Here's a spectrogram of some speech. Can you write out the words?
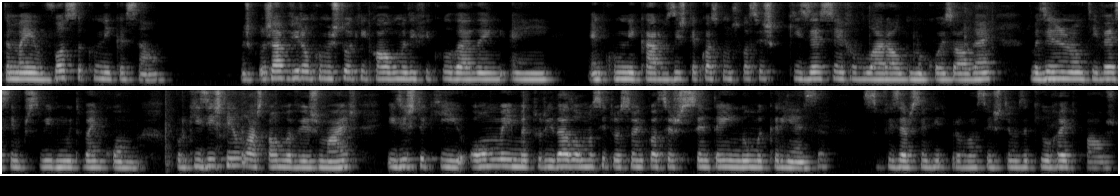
também a vossa comunicação. Mas já viram como eu estou aqui com alguma dificuldade em, em, em comunicar-vos isto? É quase como se vocês quisessem revelar alguma coisa a alguém, mas ainda não tivessem percebido muito bem como. Porque existem, lá está uma vez mais, existe aqui ou uma imaturidade ou uma situação em que vocês se sentem ainda uma criança. Se fizer sentido para vocês, temos aqui o Rei de Paus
